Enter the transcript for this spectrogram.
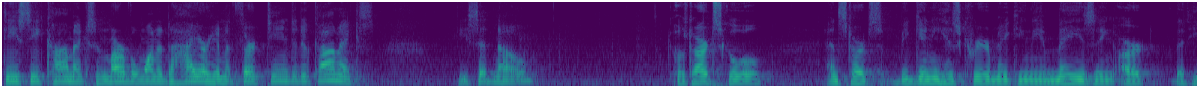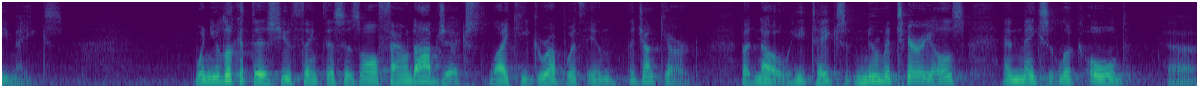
DC Comics and Marvel wanted to hire him at 13 to do comics. He said no, goes to art school, and starts beginning his career making the amazing art that he makes. When you look at this, you think this is all found objects like he grew up with in the junkyard. But no, he takes new materials and makes it look old. Uh,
